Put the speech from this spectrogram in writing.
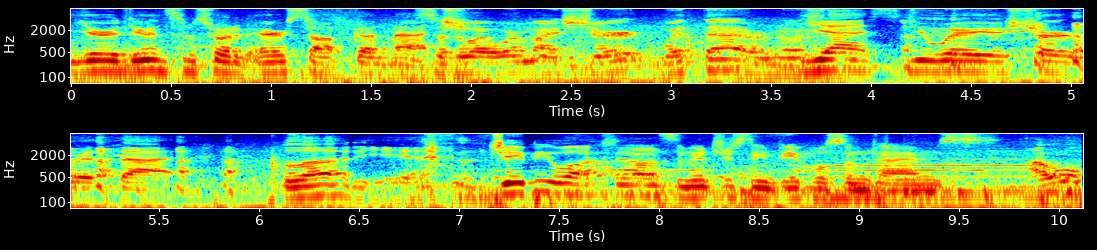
you're doing some sort of airsoft gun match. So do I wear my shirt with that or no shirt? Yes, you wear your shirt with that. Bloody. JB walks in on some interesting people sometimes I will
